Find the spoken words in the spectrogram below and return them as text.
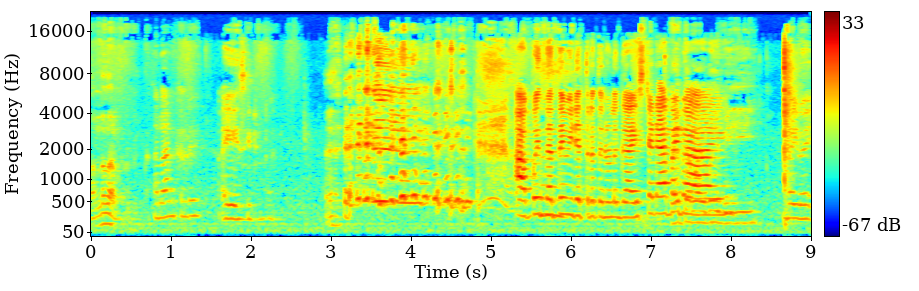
നല്ലതാണ് ഇത്. അതാണ് ഐ എ സി ഇട്ടിട്ട്. അപ്പൊ ഇന്നത്തെ വീഡിയോ എത്രത്തിനുള്ള guys bye bye bye bye bye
